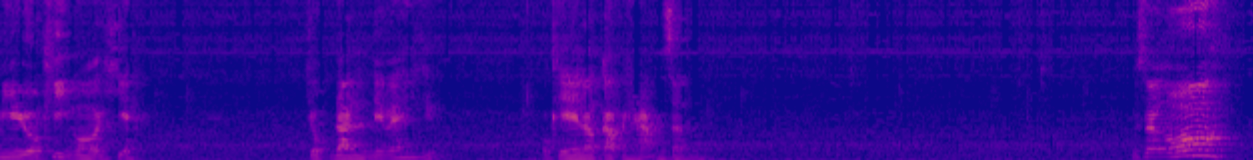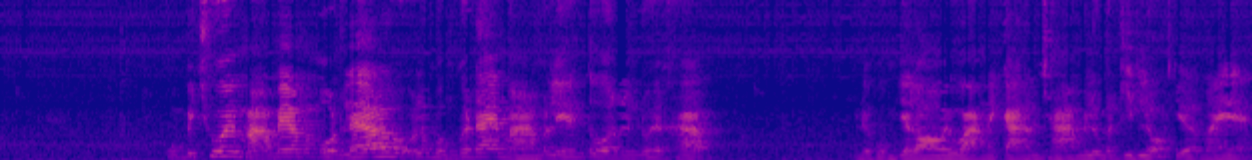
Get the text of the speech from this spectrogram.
มีโรขี้งกไอ้เฮียจบดันได้ไหมห้หีบโอเค เรากลับไปหาคุณสังคุณสังโงผมไปช่วยหมาแมวมาหมดแล้ว แล้วผมก็ได้หมามาเลี้ยงตัวหนึ่งด้วยครับ เดี๋ยวผมจะรอไปวางในการน้ำชาไม่รู้มันกินโหลดเยอะไหมเนี่ย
